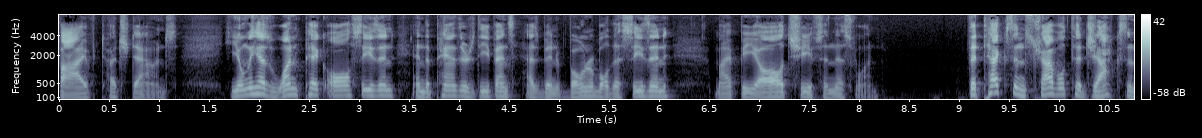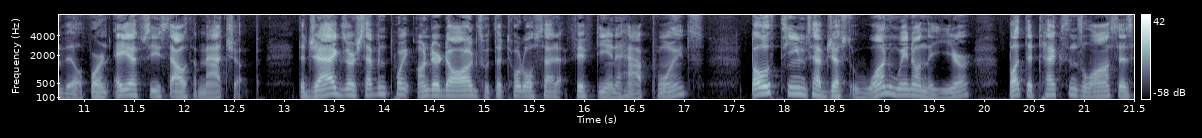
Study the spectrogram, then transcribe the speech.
five touchdowns. He only has one pick all season, and the Panthers' defense has been vulnerable this season. Might be all Chiefs in this one. The Texans travel to Jacksonville for an AFC South matchup. The Jags are 7 point underdogs with the total set at 50.5 points. Both teams have just one win on the year, but the Texans' losses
